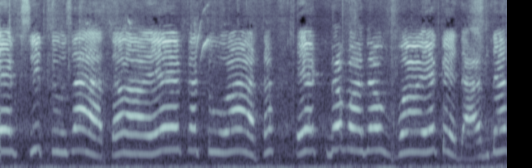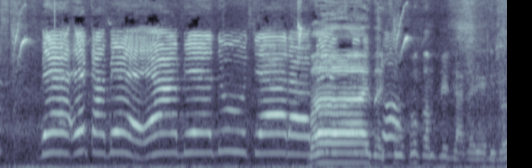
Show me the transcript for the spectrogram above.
એક સીતુ સાત એક કમ્પ્લીટ લાગે રેડી બરો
